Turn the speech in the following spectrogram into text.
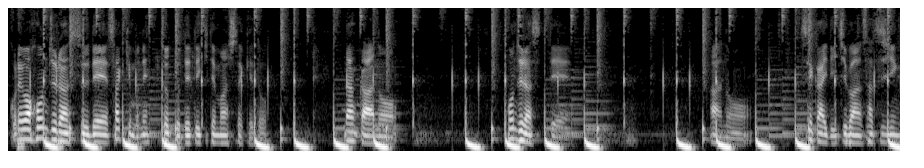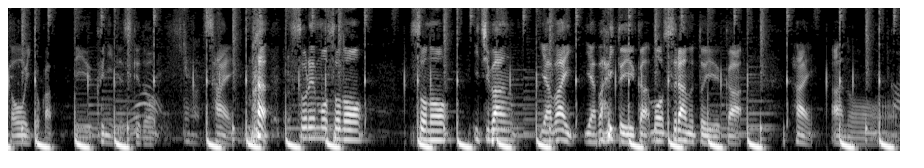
これはホンジュラスでさっきもねちょっと出てきてましたけどなんかあのホンジュラスってあの世界で一番殺人が多いとかっていう国ですけどはい。まあ、それもその、その、一番やばい、やばいというか、もうスラムというか、はい。あのー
